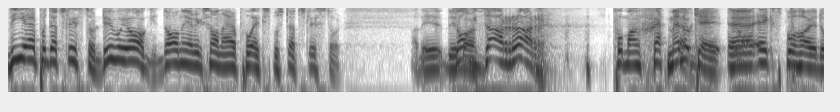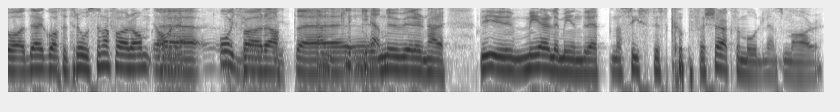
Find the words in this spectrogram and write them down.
Vi är på dödslistor. Du och jag, Dan Eriksson, är på Expos dödslistor. Ja, det, det Jag bara... darrar på manschetten. Men okej, eh, Expo har ju då, det har gått i trosorna för dem. Ja, eh, oj, för oj, oj. att eh, nu är det den här, det är ju mer eller mindre ett nazistiskt kuppförsök förmodligen som har,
